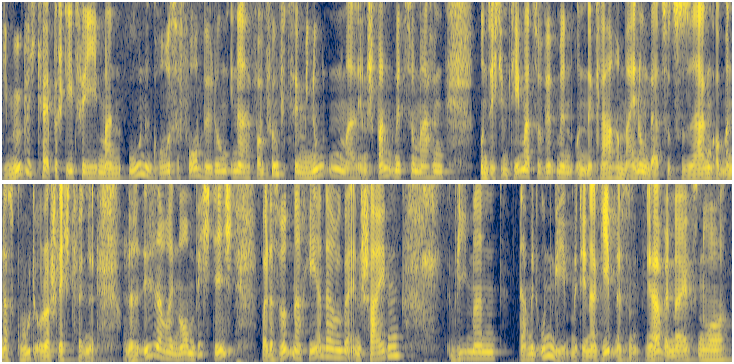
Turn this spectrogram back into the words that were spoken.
die Möglichkeit besteht für jemanden ohne große Vorbildung innerhalb von 15 Minuten mal entspannt mitzumachen und sich dem Thema zu widmen und eine klare Meinung dazu zu sagen, ob man das gut oder schlecht findet. Und das ist auch enorm wichtig, weil das wird nachher darüber entscheiden, wie man damit umgeht, mit den Ergebnissen. Ja, wenn da jetzt nur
